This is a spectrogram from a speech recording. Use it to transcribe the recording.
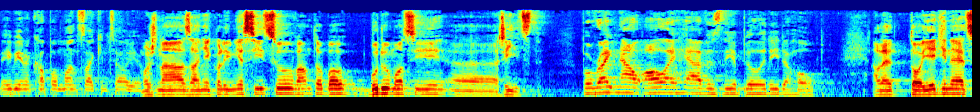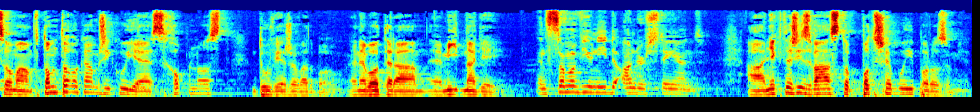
maybe in a couple months I can tell you. Možná za několik měsíců vám to bo, budu moci e, říct. But right now, all I have is the ability to hope. Ale to jediné, co mám v tomto okamžiku, je schopnost důvěřovat Bohu. Nebo teda e, mít naději. And some of you need to understand A někteří z vás to potřebují porozumět.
